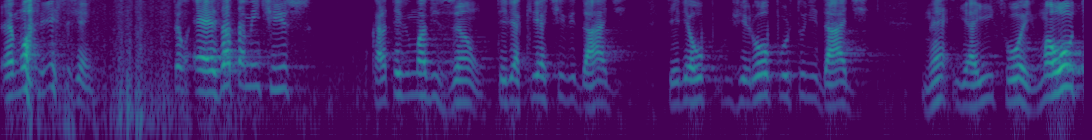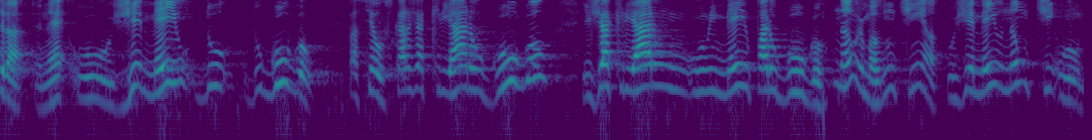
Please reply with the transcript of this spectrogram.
É mole isso, gente. Então é exatamente isso. O cara teve uma visão, teve a criatividade teve a, gerou oportunidade, né? E aí foi. Uma outra, né? O Gmail do, do Google. Assim, os caras já criaram o Google e já criaram um, um e-mail para o Google. Não, irmão, não tinha. O Gmail não tinha, o,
